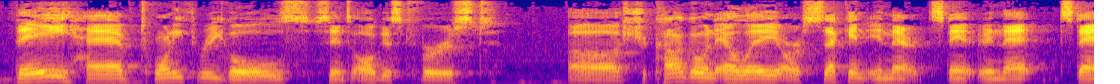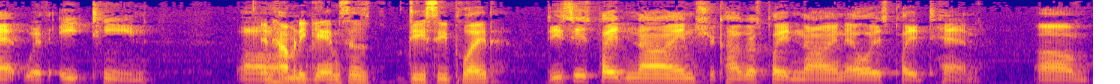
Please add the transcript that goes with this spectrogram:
they have 23 goals since August 1st. Uh, Chicago and LA are second in that stat, in that stat with 18. Um, and how many games has DC played? DC's played nine, Chicago's played nine, LA's played ten. Um,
